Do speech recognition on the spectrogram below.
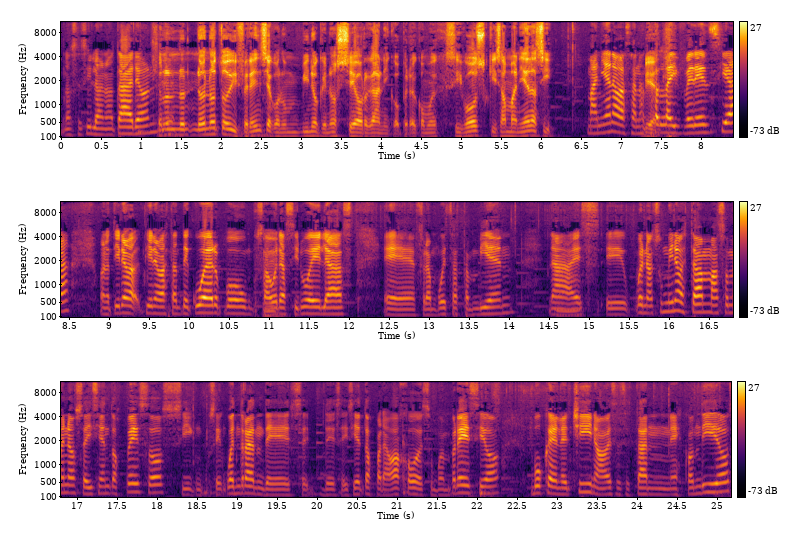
no sé si lo notaron. Yo no, no- no noto diferencia con un vino que no sea orgánico, pero como decís vos, quizás mañana sí. Mañana vas a notar Bien. la diferencia. Bueno, tiene, tiene bastante cuerpo, un sabor Mm. a ciruelas, eh, frambuesas también. Nada, es, eh, bueno, es un vino que está más o menos 600 pesos. Si se encuentran de, de 600 para abajo es un buen precio. Busquen el chino, a veces están escondidos.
